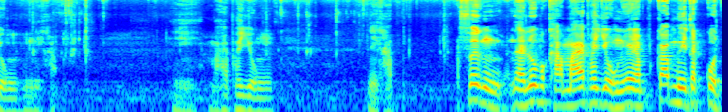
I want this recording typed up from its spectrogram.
ยุงนี่ครับ นี่ไม้พยุงนี่ครับ ซึ่งในรูปประคำไม้พยุงเนี่ยครับ ก็มีตะกุด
